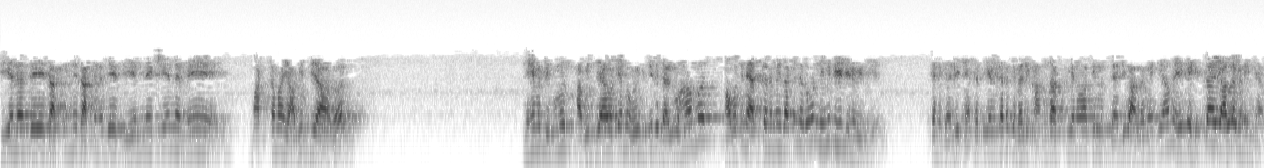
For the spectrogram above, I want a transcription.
තියෙන දේ දකින්නේ දකින දේ තියෙන්නේ කියන මේ මට්ටමයි අවිද්‍යාව මෙහෙම තිබුණොත් අවිද්‍යාව කියන්නේ ওই විදිහට බැලුවාම පවතින ඇත්ත නෙමෙයි දකින්න රෝණ නිමිති හිටින විදිය. කියන්නේ වැලි කැට තියෙන තැනක වැලි කන්දක් තියෙනවා කියලා දැඩිව අල්ලගෙන ගියාම ඒක හිතයි අල්ලගෙන ඉන්නේ.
